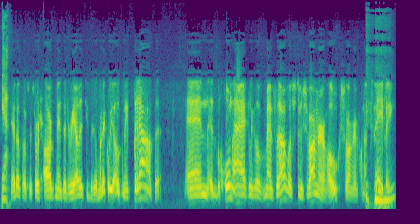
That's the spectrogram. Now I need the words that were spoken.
Ja. dat was een soort augmented reality bril, maar daar kon je ook mee praten. En het begon eigenlijk, mijn vrouw was toen zwanger, hoogzwanger van een tweeling.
